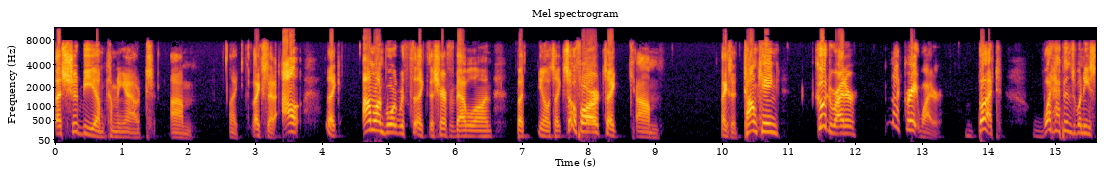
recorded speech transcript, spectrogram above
that should be um, coming out. Um, like like I said, I'll like I'm on board with like the Sheriff of Babylon, but you know, it's like so far it's like um, like I said, Tom King, good writer, not great writer, but what happens when he's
